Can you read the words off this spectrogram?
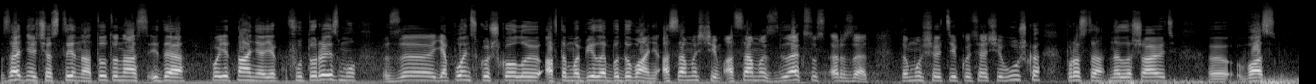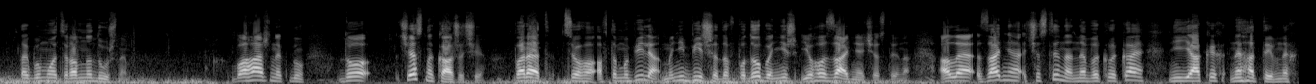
Задня частина, тут у нас іде поєднання як футуризму з японською школою автомобілебудування. А саме з чим? А саме з Lexus RZ. Тому що ці косячі вушка просто не лишають е, вас, так би мовити, равнодушним. Багажник, ну, до, чесно кажучи, перед цього автомобіля мені більше до вподоби, ніж його задня частина. Але задня частина не викликає ніяких негативних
